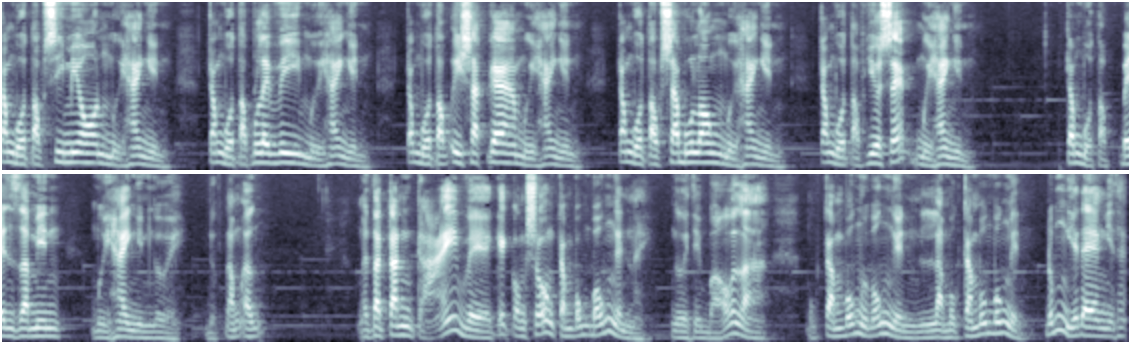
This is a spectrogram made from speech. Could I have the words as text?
Trong bộ tộc Simeon 12.000. Trong bộ tộc Levi 12.000. Trong bộ tộc Isaac 12.000 trong bộ tộc Sabulon 12.000, trong bộ tộc Joseph 12.000, trong bộ tộc Benjamin 12.000 người được đóng ấn. Người ta tranh cãi về cái con số 144.000 này. Người thì bảo là 144.000 là 144.000, đúng nghĩa đen như thế.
